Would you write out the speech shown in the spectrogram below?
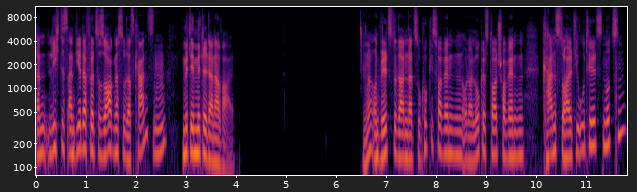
dann liegt es an dir dafür zu sorgen, dass du das kannst, mhm. mit dem Mittel deiner Wahl. Ja, und willst du dann dazu Cookies verwenden oder Local Storage verwenden, kannst du halt die Utils nutzen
